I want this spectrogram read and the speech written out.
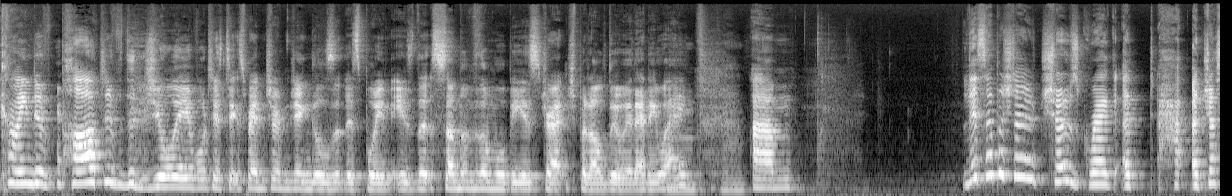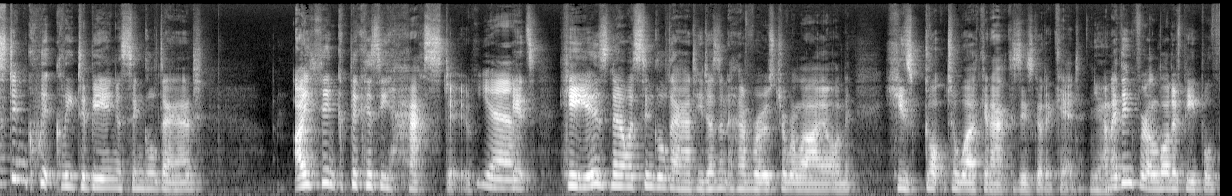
kind of part of the joy of autistic spectrum jingles at this point is that some of them will be a stretch, but I'll do it anyway. Um, this episode shows Greg ad- ha- adjusting quickly to being a single dad. I think because he has to. Yeah. It's he is now a single dad. He doesn't have Rose to rely on. He's got to work it out because he's got a kid. Yeah. And I think for a lot of people,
